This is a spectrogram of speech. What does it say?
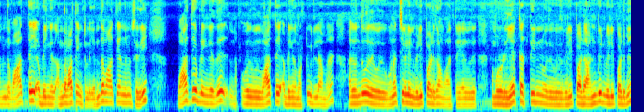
அந்த வார்த்தை அப்படிங்கிறது அந்த வார்த்தைன்ட்டு இல்லை எந்த வார்த்தையாக இருந்தாலும் சரி வார்த்தை அப்படிங்கிறது ஒரு வார்த்தை அப்படிங்கிறது மட்டும் இல்லாமல் அது வந்து ஒரு ஒரு உணர்ச்சிகளின் வெளிப்பாடு தான் வார்த்தை. அது ஒரு நம்மளோட இயக்கத்தின் ஒரு வெளிப்பாடு அன்பின் வெளிப்பாடுன்னு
